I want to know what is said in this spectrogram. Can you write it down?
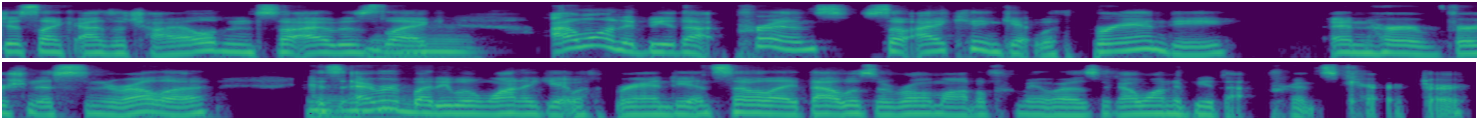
just like as a child. And so I was mm-hmm. like, I want to be that prince so I can get with Brandy and her version of Cinderella because mm-hmm. everybody would want to get with Brandy. And so like that was a role model for me where I was like, I want to be that prince character.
